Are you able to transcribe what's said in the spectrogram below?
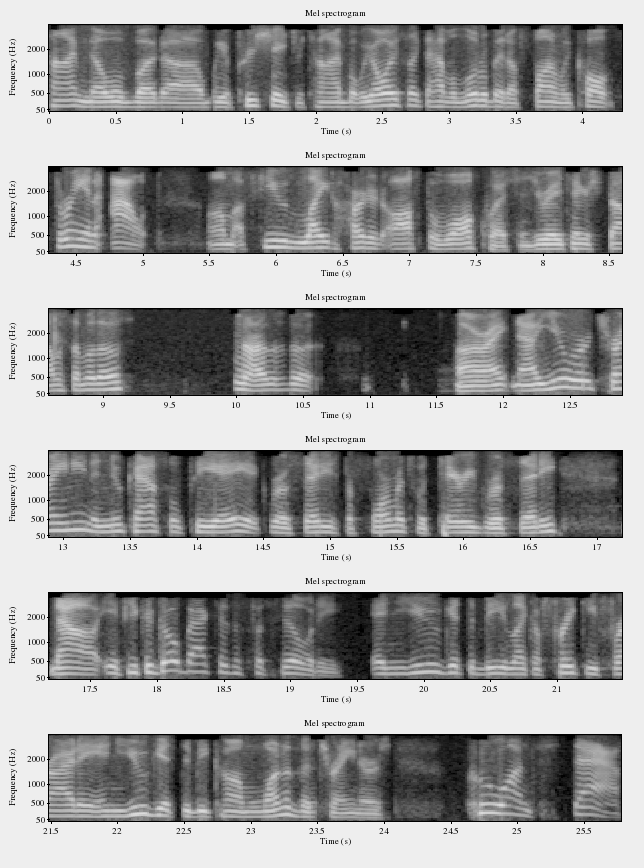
time, Noah, but uh, we appreciate your time. But we always like to have a little bit of fun. We call it three and out. Um, a few light-hearted, off-the-wall questions. You ready to take a shot with some of those? All right, let's do it. All right. Now you were training in New Castle, PA at Grossetti's Performance with Terry Grossetti. Now, if you could go back to the facility and you get to be like a Freaky Friday and you get to become one of the trainers, who on staff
